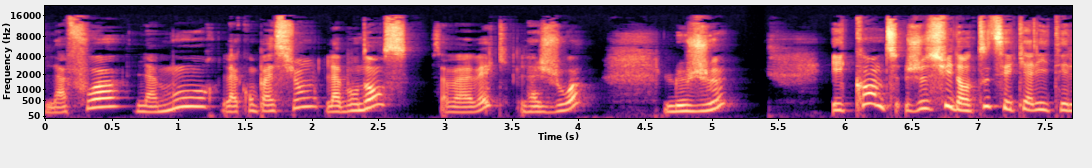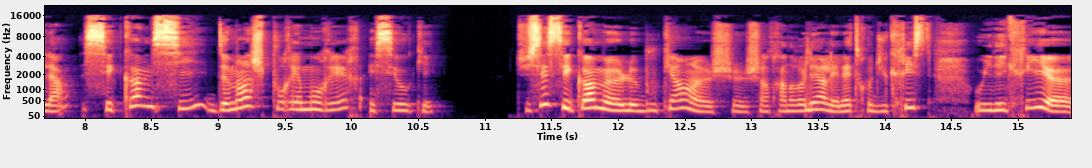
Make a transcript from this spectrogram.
la foi, l'amour, la compassion, l'abondance, ça va avec, la joie, le jeu, et quand je suis dans toutes ces qualités-là, c'est comme si demain je pourrais mourir et c'est ok. Tu sais, c'est comme euh, le bouquin, euh, je, suis en train de relire les lettres du Christ, où il écrit, euh,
